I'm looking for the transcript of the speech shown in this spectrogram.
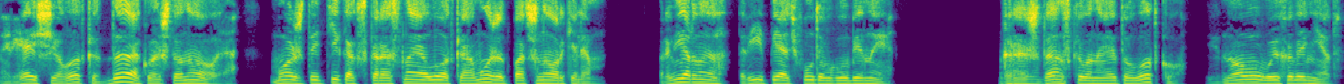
Ныряющая лодка? Да, кое-что новое. Может идти как скоростная лодка, а может под шноркелем. Примерно 3-5 футов глубины. Гражданского на эту лодку иного выхода нет.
